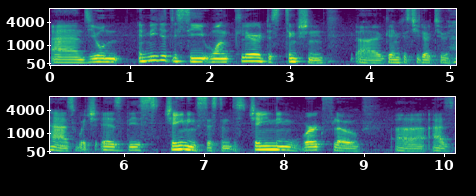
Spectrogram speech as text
and you'll immediately see one clear distinction uh, GameMaker Studio 2 has which is this chaining system, this chaining workflow uh, as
